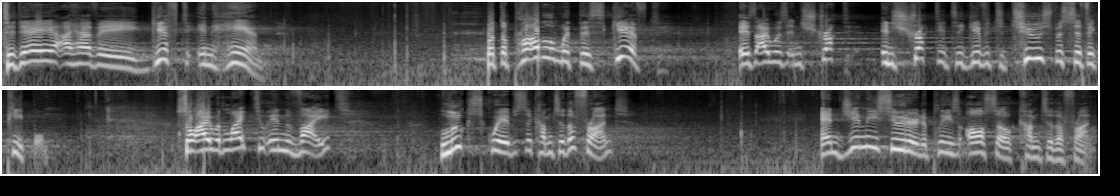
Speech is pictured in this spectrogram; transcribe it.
Today, I have a gift in hand. But the problem with this gift is I was instruct, instructed to give it to two specific people. So I would like to invite Luke Squibbs to come to the front and Jimmy Suter to please also come to the front.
